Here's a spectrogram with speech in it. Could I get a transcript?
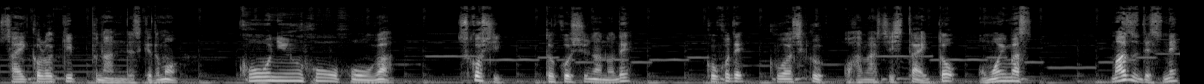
サイコロ切符なんですけども、購入方法が少し特殊なので、ここで詳しくお話ししたいと思います。まずですね、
